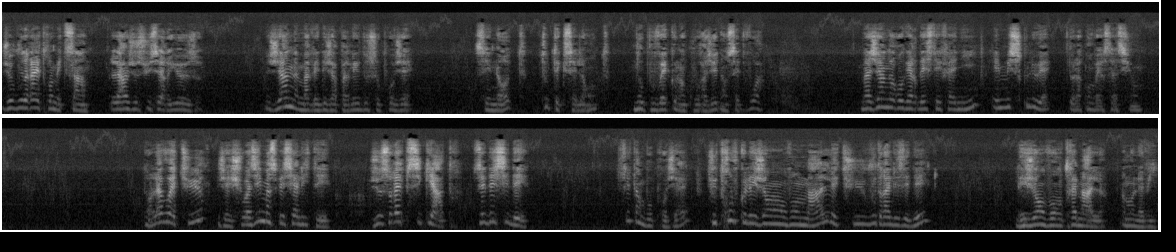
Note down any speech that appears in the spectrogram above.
Je voudrais être médecin. Là, je suis sérieuse. Jeanne m'avait déjà parlé de ce projet. Ses notes, toutes excellentes, ne pouvait que l'encourager dans cette voie. Ma Jeanne regardait Stéphanie et m'excluait de la conversation. Dans la voiture, j'ai choisi ma spécialité. Je serai psychiatre, c'est décidé. C'est un beau projet. Tu trouves que les gens vont mal et tu voudrais les aider? Les gens vont très mal, à mon avis.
